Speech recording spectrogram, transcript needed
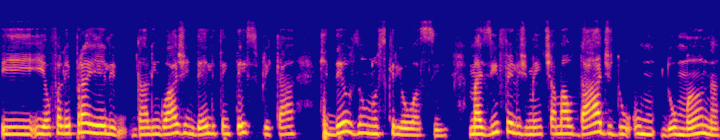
E e eu falei para ele, na linguagem dele, tentei explicar que Deus não nos criou assim, mas infelizmente a maldade do hum do humana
